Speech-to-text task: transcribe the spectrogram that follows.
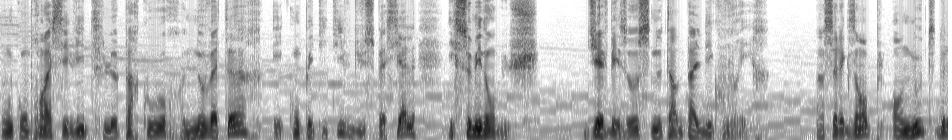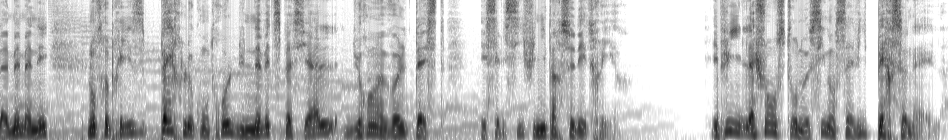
On comprend assez vite le parcours novateur et compétitif du spatial est semé d'embûches. Jeff Bezos ne tarde pas à le découvrir. Un seul exemple, en août de la même année, l'entreprise perd le contrôle d'une navette spatiale durant un vol test, et celle-ci finit par se détruire. Et puis la chance tourne aussi dans sa vie personnelle.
